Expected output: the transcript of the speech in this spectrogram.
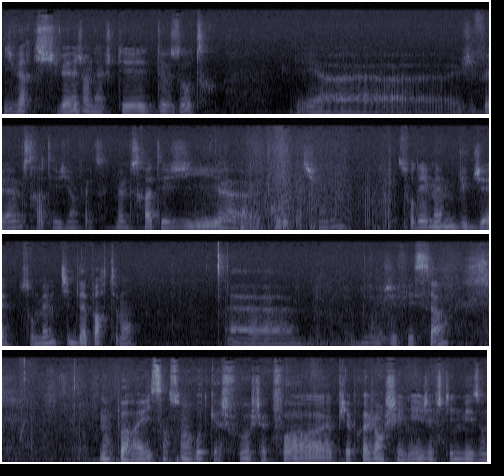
l'hiver qui suivait, j'en ai acheté deux autres. Et euh, j'ai fait la même stratégie en fait. Même stratégie, euh, colocation, sur des mêmes budgets, sur le même type d'appartement. Donc j'ai fait ça. Donc pareil, 500 euros de cash flow à chaque fois. Puis après j'ai enchaîné, j'ai acheté une maison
